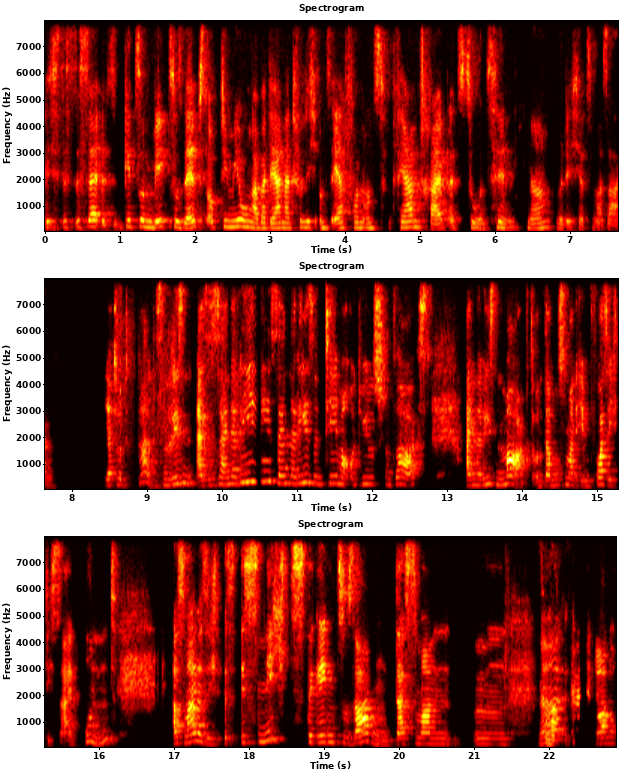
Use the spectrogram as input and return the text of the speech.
es, es, es, geht so ein Weg zur Selbstoptimierung, aber der natürlich uns eher von uns ferntreibt als zu uns hin, ne, würde ich jetzt mal sagen. Ja, total. Das ist ein riesen, also es ist ein riesen, riesen Thema und wie du es schon sagst, ein riesen Markt und da muss man eben vorsichtig sein. Und aus meiner Sicht, es ist nichts dagegen zu sagen, dass man, mh, mm, ne, keine Ahnung,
